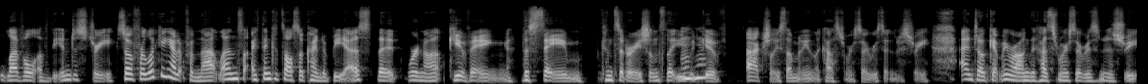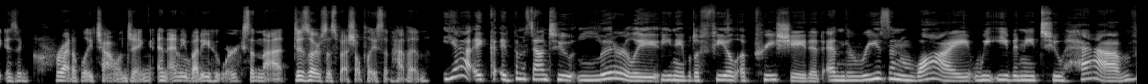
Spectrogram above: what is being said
level of the industry. So if we're looking at it from that lens, I think it's also kind of BS that we're not giving the same considerations that you mm-hmm. would give actually somebody in the customer service industry. And don't get me wrong, the customer service industry is incredibly challenging, and oh, anybody who works in that deserves a special place in heaven. Yeah, it, it comes down to literally being able to feel appreciated. And the reason why we even need to have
